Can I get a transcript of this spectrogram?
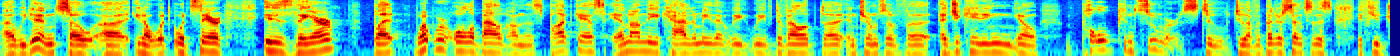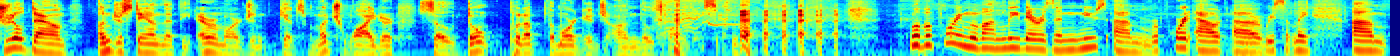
Uh, we didn't. So uh, you know what what's there is there. But what we're all about on this podcast and on the academy that we, we've developed uh, in terms of uh, educating, you know, poll consumers to, to have a better sense of this. If you drill down, understand that the error margin gets much wider. So don't put up the mortgage on those findings. Well, before we move on, Lee, there was a news um, report out uh, recently um,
